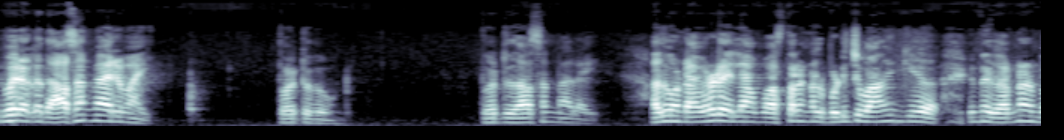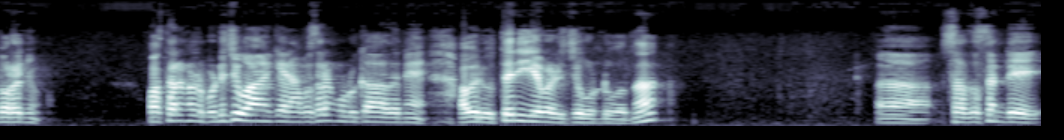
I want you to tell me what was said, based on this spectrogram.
ഇവരൊക്കെ ദാസന്മാരുമായി തോറ്റതുകൊണ്ട്. തോറ്റ ദാസന്മാരായി. അതുകൊണ്ട് അവരുടെ എല്ലാം വസ്ത്രങ്ങൾ പിടിച്ചു വാങ്ങിക്കുക എന്ന് കർണൻ പറഞ്ഞു. വസ്ത്രങ്ങൾ പിടിച്ചു വാങ്ങിക്കാൻ അവസരം കൊടുക്കാതെ തന്നെ അവർ ഉത്തരീയ വഴിച്ചു കൊണ്ടുവന്ന് സദസ്സിന്റെ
